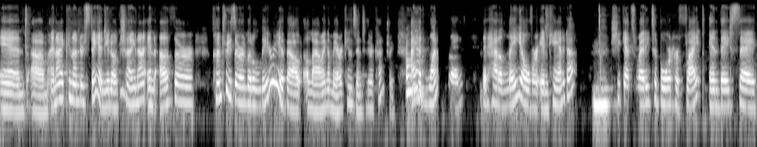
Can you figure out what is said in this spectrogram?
And um, and I can understand, you know, China and other countries are a little leery about allowing Americans into their country. Oh, I had one friend that had a layover in Canada. Mhm. She gets ready to board her flight, and they say,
